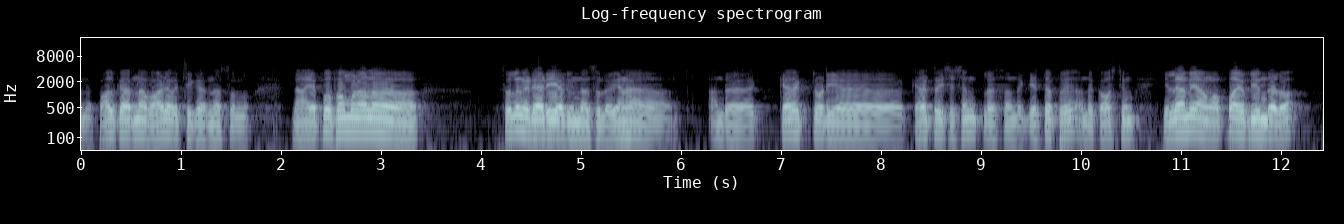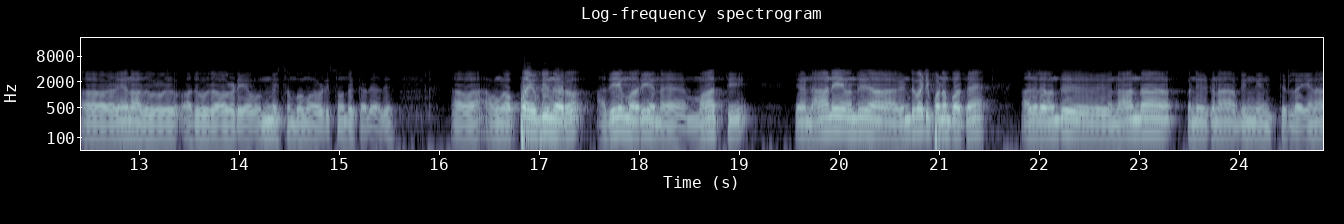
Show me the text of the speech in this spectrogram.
அந்த பால்காரனாக வாழ வச்சுக்காருன்னு தான் சொல்லணும். நான் எப்போ ஃபோன் பண்ணாலும் சொல்லுங்கள் டேடி அப்படின்னு தான் சொல்லுவேன். ஏன்னா அந்த கேரக்டருடைய கேரக்டரைசேஷன் ப்ளஸ் அந்த கெட்டப்பு அந்த காஸ்டியூம் எல்லாமே அவங்க அப்பா எப்படி இருந்தாரோ ஏன்னா அது ஒரு அது ஒரு அவருடைய உண்மை சம்பவம் அவருடைய சொந்த கதை அது. அவங்க அப்பா எப்படி இருந்தாரோ அதே மாதிரி என்னை மாற்றி ஏன்னா நானே வந்து நான் ரெண்டு வாட்டி படம் பார்த்தேன். அதில் வந்து நான் தான் பண்ணியிருக்கேனா அப்படின்னு எனக்கு தெரியல. ஏன்னா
